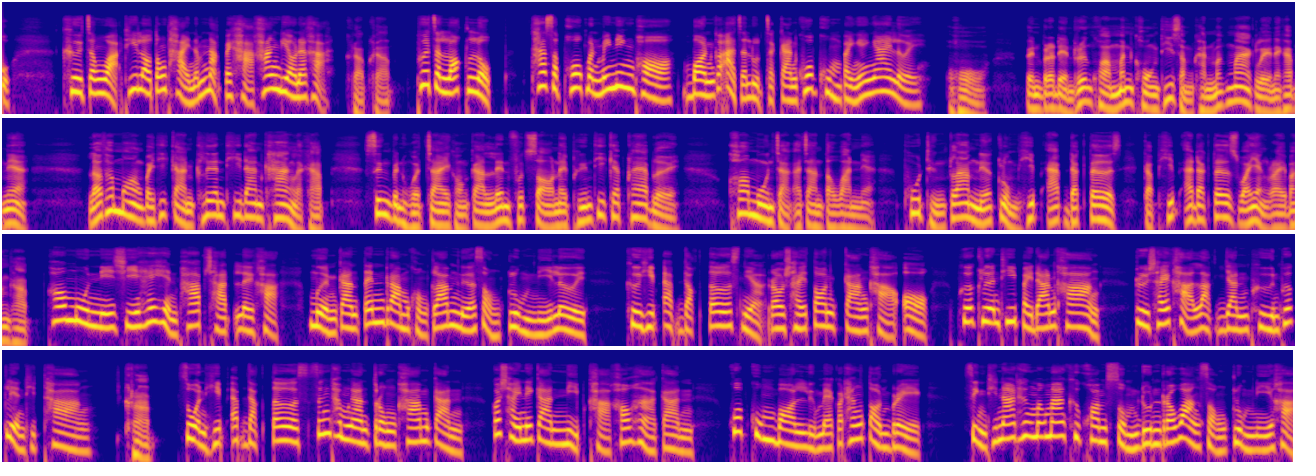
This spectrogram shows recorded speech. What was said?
คือจังหวะที่เราต้องถ่ายน้ำหนักไปขาข้างเดียวนะคะครับครับเพื่อจะล็อกหลบ ถ้าสะโพกมันไม่นิ่งพอ บอลก็อาจจะหลุดจากการควบคุมไปง่าย ๆ เลย โอ้โห เป็นประเด็นเรื่องความมั่นคงที่สำคัญมากๆเลยนะครับเนี่ย แล้วถ้ามองไปที่การเคลื่อนที่ด้านข้างล่ะครับ ซึ่งเป็นหัวใจของการเล่นฟุตซอลในพื้นที่แคบๆเลย ข้อมูลจากอาจารย์ตะวันเนี่ยพูดถึงกล้ามเนื้อกลุ่ม hip abductors กับ hip adductors ไว้อย่างไรบ้างครับ ข้อมูลนี้ชี้ให้เห็นภาพชัดเลยค่ะ เหมือนการเต้นรำของกล้ามเนื้อสองกลุ่มนี้เลย คือ hip abductors เนี่ยเราใช้ตอนกลางขาออก เพื่อเคลื่อนที่ไปด้านข้าง หรือใช้ขาหลักยันพื้นเพื่อเปลี่ยนทิศทาง ครับ ส่วน hip abductors ซึ่งทำงานตรงข้ามกัน ก็ใช้ในการหนีบขาเข้าหากัน ควบคุมบอลหรือแม้กระทั่งตอนเบรก สิ่งที่น่าทึ่งมากๆ คือความสมดุลระหว่างสองกลุ่มนี้ค่ะ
